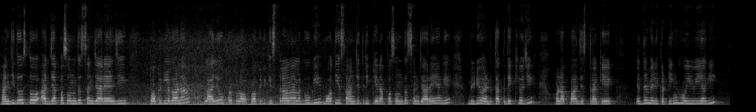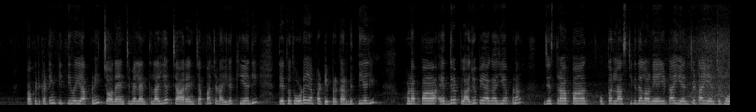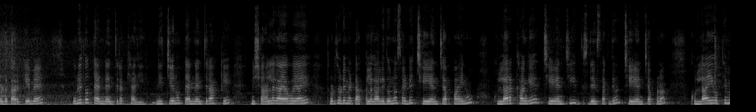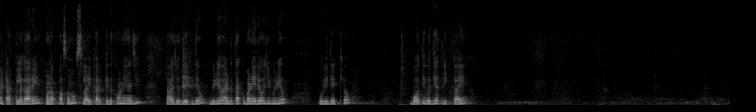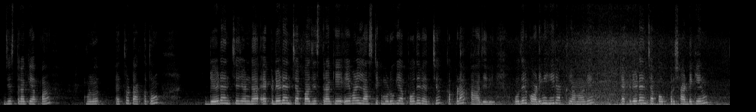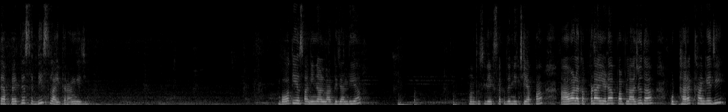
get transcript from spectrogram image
ਹਾਂਜੀ ਦੋਸਤੋ, ਅੱਜ ਆਪਾਂ ਤੁਹਾਨੂੰ ਦੱਸਣ ਜਾ ਰਹੇ ਹਾਂ ਜੀ ਪਾਕਟ ਲਗਾਉਣਾ, ਪਲਾਜੋ ਉੱਪਰ ਪਾਕਟ ਕਿਸ ਤਰ੍ਹਾਂ ਨਾਲ ਲੱਗੂਗੀ, ਬਹੁਤ ਹੀ ਆਸਾਨ ਜਿਹੇ ਤਰੀਕੇ ਨਾਲ ਆਪਾਂ ਤੁਹਾਨੂੰ ਦੱਸਣ ਜਾ ਰਹੇ ਹਾਂਗੇ ਵੀਡੀਓ ਐਂਡ ਤੱਕ ਦੇਖਿਓ ਜੀ। ਹੁਣ ਆਪਾਂ ਜਿਸ ਤਰ੍ਹਾਂ ਕਿ ਇੱਧਰ ਮੇਰੀ ਕਟਿੰਗ ਹੋਈ ਹੋਈ ਹੈਗੀ ਪਾਕਟ ਕਟਿੰਗ ਕੀਤੀ ਹੋਈ ਆ ਆਪਣੀ 14 ਇੰਚ ਮੈਂ ਲੈਂਥ ਲਾਈ ਆ 4 ਇੰਚ ਆਪਾਂ ਚੜਾਈ ਰੱਖੀ ਹੈ ਇਹਦੀ, ਤੇ ਇੱਥੋਂ ਥੋੜਾ ਜਿਹਾ ਆਪਾਂ ਟੇਪਰ ਕਰ ਦਿੱਤੀ ਹੈ ਜੀ। ਹੁਣ ਆਪਾਂ ਇੱਧਰ ਪਲਾਜੋ ਪਿਆਗਾ ਜੀ ਆਪਣਾ ਜਿਸ ਤਰ੍ਹਾਂ ਆਪਾਂ ਉੱਪਰ ਲਾਸਟਿਕ ਦਾ ਲਾਉਂਦੇ ਆ ਜੀ 2.5 ਇੰਚ 2.5 ਇੰਚ ਫੋਲਡ ਕਰਕੇ ਮੈਂ ਉਰੇ ਤੋਂ 3 ਇੰਚ ਰੱਖਿਆ ਜੀ। ਨੀਚੇ ਨੂੰ 3 ਇੰਚ ਰੱਖ ਕੇ ਨਿਸ਼ਾਨ ਲਗਾਇਆ ਹੋਇਆ ਏ। ਥੋੜੇ ਥੋੜੇ ਮੈਂ ਟੱਕ ਲਗਾ ਲਏ ਦੋਨਾਂ ਸਾਈਡ 6 ਇੰਚ ਆਪਾਂ ਇਹਨੂੰ ਖੁੱਲਾ ਰੱਖਾਂਗੇ। 6 ਇੰਚ ਹੀ, ਤੁਸੀਂ ਦੇਖ ਸਕਦੇ ਹੋ 6 ਇੰਚ ਆਪਣਾ ਖੁੱਲਾ ਏ, ਉੱਥੇ ਮੈਂ ਟੱਕ ਲਗਾ ਰਹੇ ਹੁਣ ਆਪਾਂ ਤੁਹਾਨੂੰ ਸਿਲਾਈ ਕਰਕੇ ਦਿਖਾਉਣੇ ਆ ਜੀ। ਤਾਂ ਜੋ ਦੇਖਦੇ ਹੋ ਵੀਡੀਓ ਐਂਡ ਤੱਕ ਬਣੇ ਰਹੋ ਜੀ ਵੀਡੀਓ ਪੂਰੀ ਦੇਖਿਓ। ਬਹੁਤ ਹੀ ਵਧੀਆ ਤਰੀਕਾ ਏ। ਜਿਸ ਤਰ੍ਹਾਂ ਕਿ ਆਪਾਂ ਹੁਣ ਇੱਥੋਂ ਟੱਕ ਤੋਂ ਡੇਢ ਇੰਚ ਜੰਡਾ 1.5 ਇੰਚ ਆਪਾਂ ਜਿਸ ਤਰ੍ਹਾਂ ਕਿ ਇਹ ਵਾਲੀ ਇਲਾਸਟਿਕ ਮੁੜੂਗੀ, ਆਪਾਂ ਉਹਦੇ ਵਿੱਚ ਕੱਪੜਾ ਆ ਜਾਵੇ। ਉਹਦੇ ਰਿਕਾਰਡਿੰਗ ਹੀ ਰੱਖ ਲਵਾਂਗੇ। 1.5 ਇੰਚ ਆਪਾਂ ਉੱਪਰ ਛੱਡ ਕੇ ਇਹਨੂੰ ਤੇ ਆਪਾਂ ਇੱਥੇ ਸਿੱਧੀ ਸਿਲਾਈ ਕਰਾਂਗੇ ਜੀ। ਬਹੁਤ ਹੀ ਆਸਾਨੀ ਨਾਲ ਲੱਗ ਜਾਂਦੀ ਆ। ਹੁਣ ਤੁਸੀਂ ਦੇਖ ਸਕਦੇ ਹੋ, ਨੀਚੇ ਆਪਾਂ ਆਹ ਵਾਲਾ ਕੱਪੜਾ ਜਿਹੜਾ ਆਪਾਂ ਪਲਾਜੋ ਦਾ ਪੁੱਠਾ ਰੱਖਾਂਗੇ ਜੀ।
